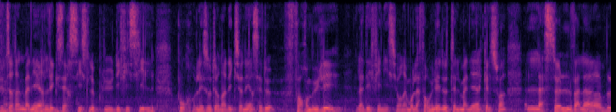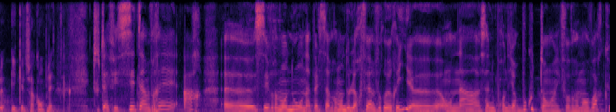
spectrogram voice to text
D'une certaine manière, l'exercice le plus difficile pour les auteurs d'un dictionnaire, c'est de formuler la définition d'un mot, la formuler de telle manière qu'elle soit la seule valable et qu'elle soit complète. Tout à fait. C'est un vrai art. Euh, c'est vraiment, nous, on appelle ça vraiment de l'orfèvrerie. Euh, on a, ça nous prend d'ailleurs beaucoup de temps. Il faut vraiment voir que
